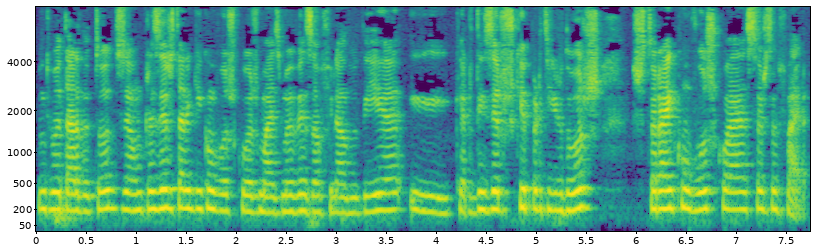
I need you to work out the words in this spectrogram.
Muito boa tarde a todos. É um prazer estar aqui convosco hoje mais uma vez ao final do dia e quero dizer-vos que a partir de hoje estarei convosco à sexta-feira.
